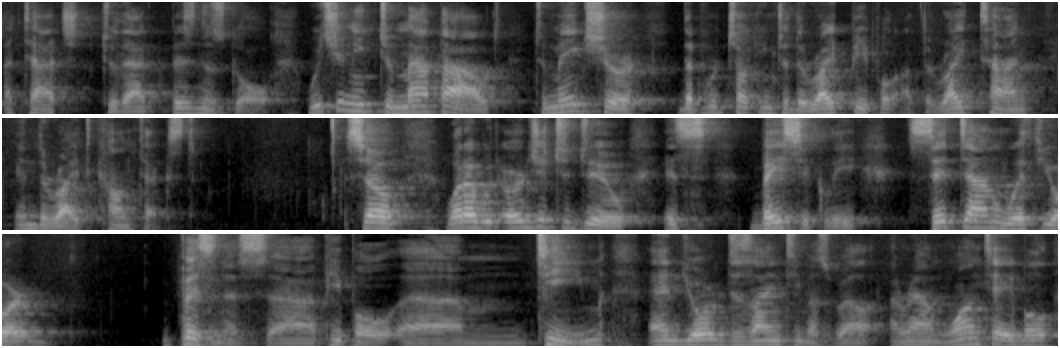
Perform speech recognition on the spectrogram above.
attached to that business goal, which you need to map out to make sure that we're talking to the right people at the right time in the right context. So, what I would urge you to do is basically sit down with your business uh, people um, team and your design team as well around one table.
